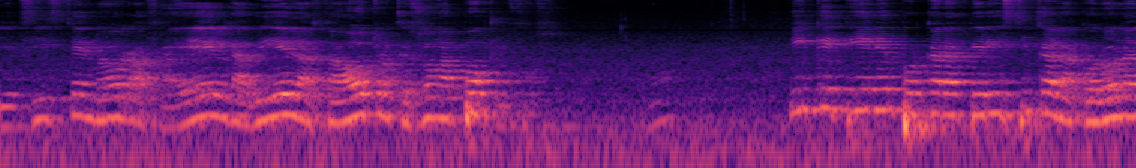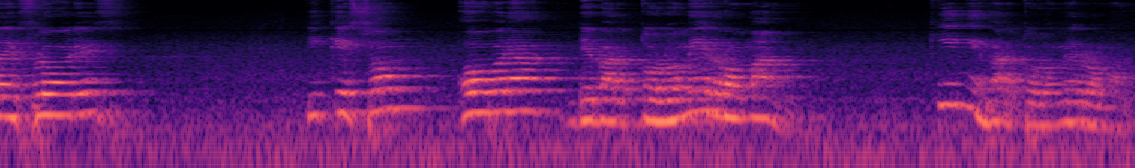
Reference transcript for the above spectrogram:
y existe ¿no? Rafael, Gabriel, hasta otros que son apócrifos. Y que tienen por característica la corona de flores y que son obra de Bartolomé Román. ¿Quién es Bartolomé Román?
